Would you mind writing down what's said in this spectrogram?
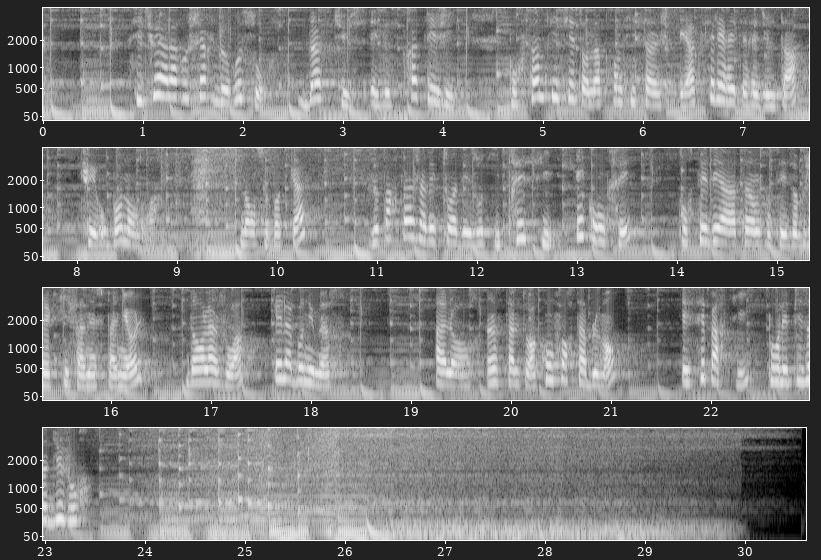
Si tu es à la recherche de ressources, d'astuces et de stratégies pour simplifier ton apprentissage et accélérer tes résultats, tu es au bon endroit. Dans ce podcast, je partage avec toi des outils précis et concrets pour t'aider à atteindre tes objectifs en espagnol dans la joie et la bonne humeur. Alors, installe-toi confortablement et c'est parti pour l'épisode du jour.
